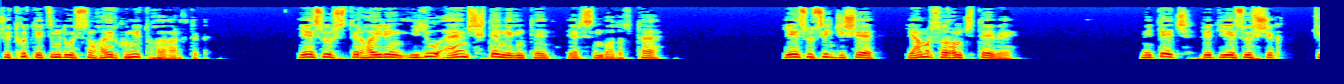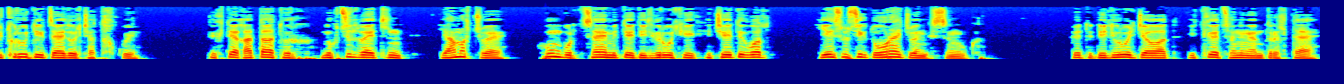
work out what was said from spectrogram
чөтгөрт эзэмдүүлсэн хоёр хүний тухай гардаг. Есүс тэр хоёрын илүү аимшигтай нэгэнтэй ярьсан бололтой. Есүсийн жишээ ямар сургамжтай вэ? Мэдээж бид Есүс шиг чөтгөрүүдийг зайлуулж чадахгүй. Гэхдээ гадаа төрх нөхцөл байдал нь ямар ч вэ? Хүн бүрд сайн мэдээ дэлгэрүүлэхийг хичээдэг бол Есүсийг дуурайж байна гэсэн үг. Бид дэлгэрүүлж яваад итгээд сонин амьдралтай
